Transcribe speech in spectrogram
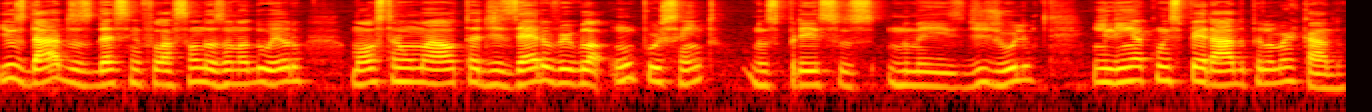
e os dados dessa inflação da zona do euro mostram uma alta de 0,1% nos preços no mês de julho, em linha com o esperado pelo mercado.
